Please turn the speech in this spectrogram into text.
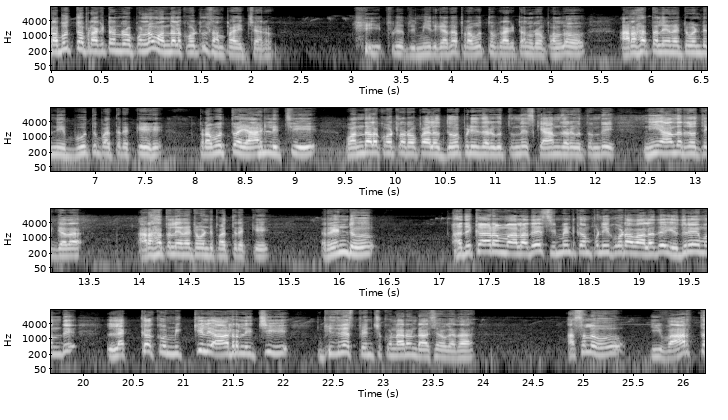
ప్రభుత్వ ప్రకటన రూపంలో వందల కోట్లు సంపాదించారు. ఇప్పుడు మీరు కదా ప్రభుత్వ ప్రకటన రూపంలో అర్హత లేనటువంటి నీ బూత్ పత్రికకి ప్రభుత్వ యాడ్లు ఇచ్చి వందల కోట్ల రూపాయల దోపిడీ జరుగుతుంది స్కామ్ జరుగుతుంది నీ ఆంధ్రజ్యోతికి కదా అర్హత లేనటువంటి పత్రికకి. రెండు అధికారం వాళ్ళదే సిమెంట్ కంపెనీ కూడా వాళ్ళదే ఎదురేముంది లెక్కకు మిక్కిలి ఆర్డర్లు ఇచ్చి బిజినెస్ పెంచుకున్నారని రాసావు కదా. అసలు ఈ వార్త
